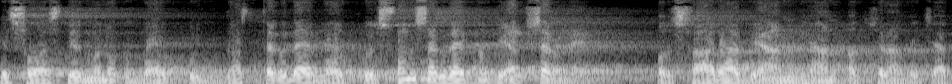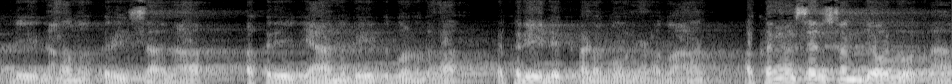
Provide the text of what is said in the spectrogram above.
ਇਸ ਵਾਸਤੇ ਮਨੁੱਖ ਬਹੁਤ ਕੁਝ ਦੱਸ ਸਕਦਾ ਹੈ ਬਹੁਤ ਕੁਝ ਸੁਣ ਸਕਦਾ ਹੈ ਕਿਉਂਕਿ ਅਕਸ਼ਰ ਨੇ ਔਰ ਸਾਰਾ ਗਿਆਨ ਗਿਆਨ ਅਕਸ਼ਰਾਂ ਵਿੱਚ ਆਖਰੀ ਨਾਮ, ਅਖਰੀ ਸਾਲਾ, ਅਖਰੀ ਗਿਆਨ ਵੇਦ ਗੁਣ ਦਾ, ਅਖਰੀ ਲਿਖਣ, ਬੋਲਣ ਆਵਾਂ ਅਖਰਾਂ ਸਿਰ ਸੰਜੋਗ ਹੋਤਾ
